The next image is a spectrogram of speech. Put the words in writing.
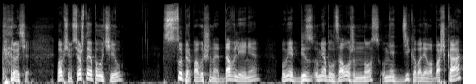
Короче, в общем, все, что я получил, супер повышенное давление, у меня, без, у меня был заложен нос, у меня дико болела башка,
